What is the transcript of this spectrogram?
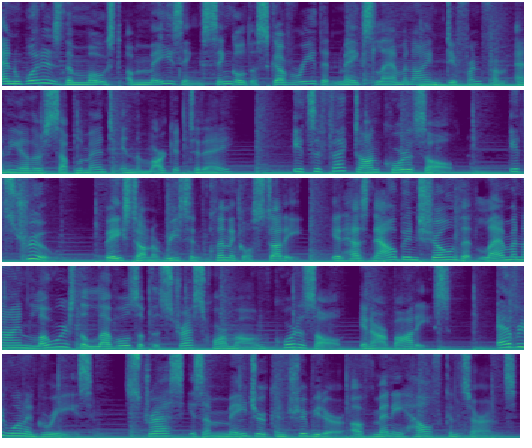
And what is the most amazing single discovery that makes Laminine different from any other supplement in the market today? Its effect on cortisol. It's true. Based on a recent clinical study, it has now been shown that Laminine lowers the levels of the stress hormone cortisol in our bodies. Everyone agrees stress is a major contributor of many health concerns,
